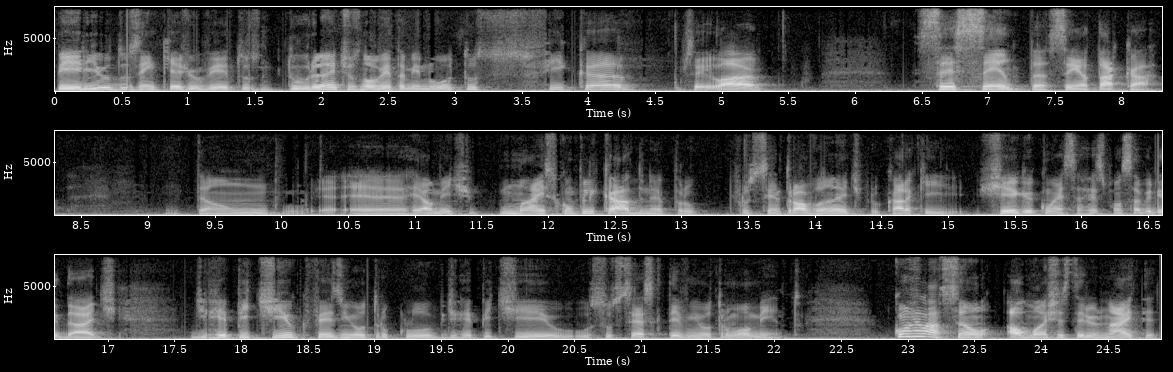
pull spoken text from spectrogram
períodos em que a Juventus, durante os 90 minutos, fica, sei lá, 60 sem atacar. Então, é, é realmente mais complicado, né, para o centroavante, para o cara que chega com essa responsabilidade de repetir o que fez em outro clube, de repetir o, o sucesso que teve em outro momento. Com relação ao Manchester United,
